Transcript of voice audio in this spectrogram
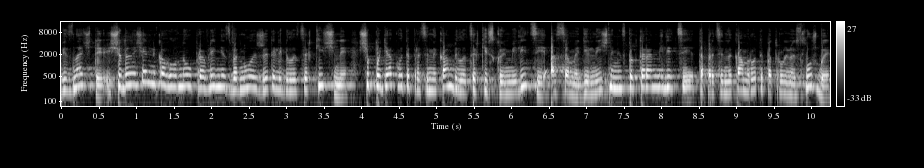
Відзначити, що до начальника головного управління звернулись жителі Білоцерківщини, щоб подякувати працівникам Білоцерківської міліції, а саме дільничним інспекторам міліції та працівникам роти патрульної служби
